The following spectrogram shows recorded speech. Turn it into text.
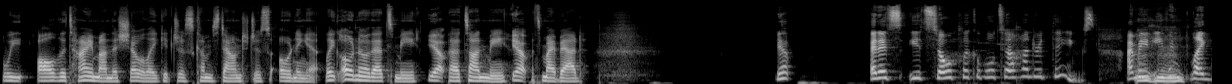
we all the time on the show like it just comes down to just owning it. Like, oh no, that's me. Yep. That's on me. Yep. It's my bad. Yep. And it's it's so applicable to a hundred things. I mean, even like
